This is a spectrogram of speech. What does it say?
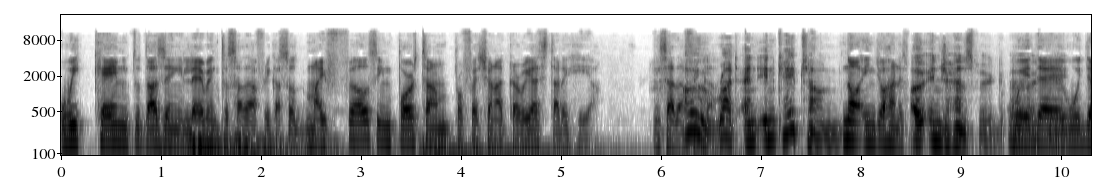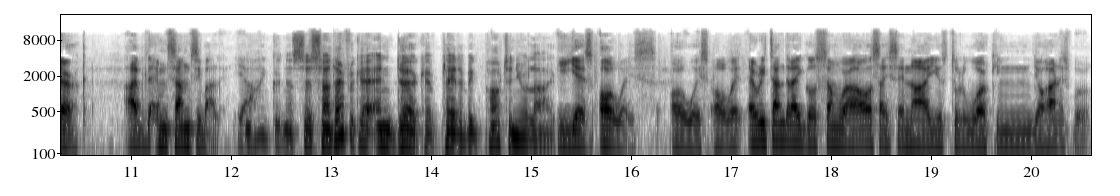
we came in 2011 to South Africa. So my first important professional career started here in South Africa. Oh, right. And in Cape Town? No, in Johannesburg Oh, in Johannesburg. Oh, with okay. uh, with Dirk Mzansi Ballet. Yeah. My goodness. So South Africa and Dirk have played a big part in your life. Yes, always, always, always. Every time that I go somewhere else, I say, no, I used to work in Johannesburg.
